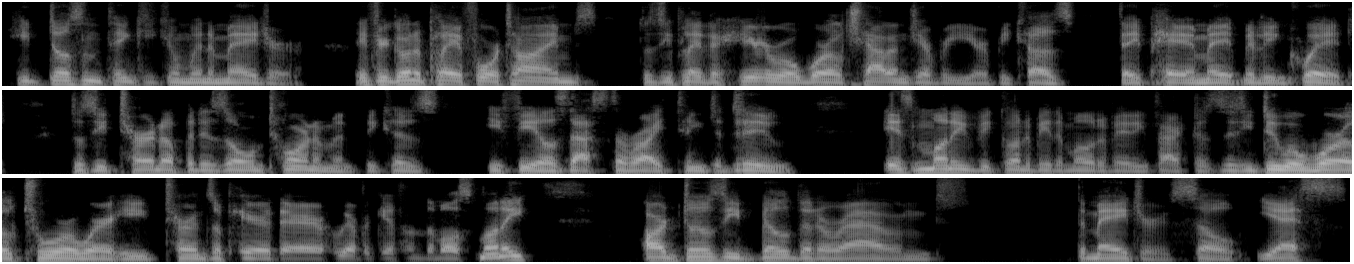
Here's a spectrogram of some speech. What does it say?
he doesn't think he can win a major? If you're going to play four times, does he play the Hero World Challenge every year because they pay him eight million quid? Does he turn up at his own tournament because he feels that's the right thing to do? Is money going to be the motivating factors? Does he do a world tour where he turns up here, there, whoever gives him the most money? Or does he build it around the majors? So, yes,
